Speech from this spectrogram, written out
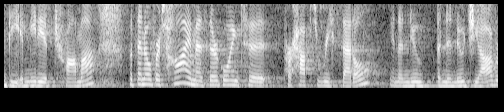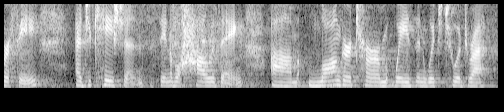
the immediate trauma. But then over time, as they're going to perhaps resettle in a new, in a new geography, education, sustainable housing, um, longer term ways in which to address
